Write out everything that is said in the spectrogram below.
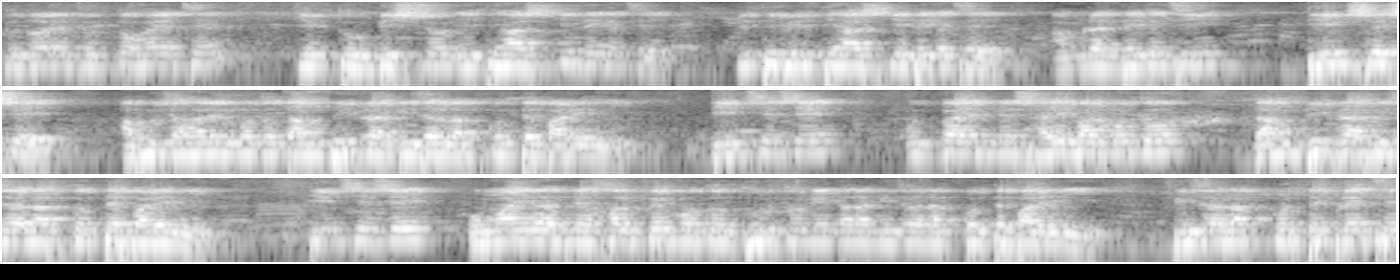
দুদলে যুদ্ধ হয়েছে, কিন্তু বিশ্বর ইতিহাস কি দেখেছে? পৃথিবীর ইতিহাস কি দেখেছে? আমরা দেখেছি, দিন শেষে আবু জাহালের মতো দাম্পিকরা বিজয় লাভ করতে পারেনি। দিন শেষে উদ্বা ইবনে সাহিবার মতো দাম্পিকরা বিজয় লাভ করতে পারেনি। দিন শেষে উমাইয়া ইবনে খলফের মতো ধূর্ত নেতারা বিজয় লাভ করতে পারেনি। বিজয় লাভ করতে পেরেছে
